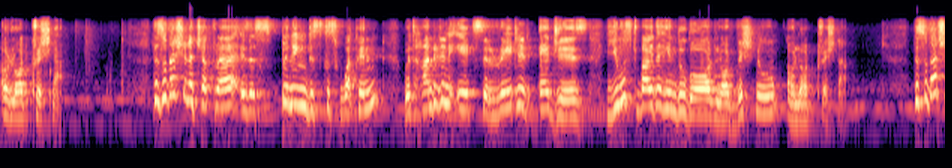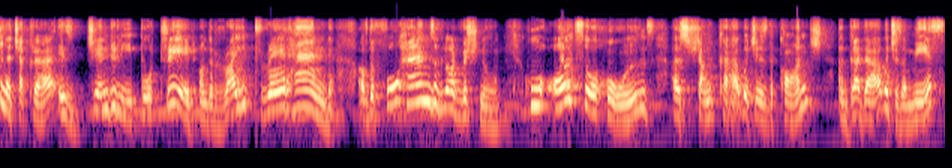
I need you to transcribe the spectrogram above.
or Lord Krishna. The Sudarshana Chakra is a spinning discus weapon with 108 serrated edges used by the Hindu god Lord Vishnu or Lord Krishna. The Sudarshana Chakra is generally portrayed on the right rear hand of the four hands of Lord Vishnu, who also holds a Shankha, which is the conch, a Gada, which is a mace,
